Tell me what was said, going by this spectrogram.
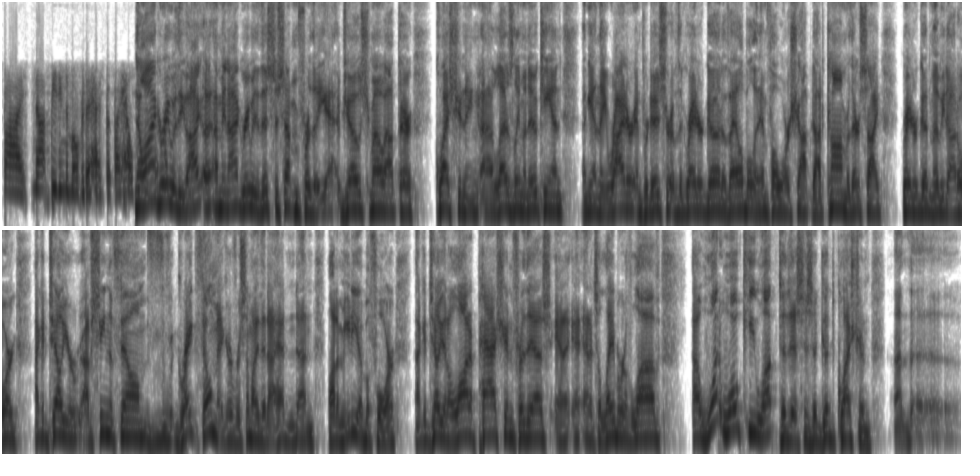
by not beating them over the head, but by helping. Them. No, I agree with you. I, I mean, I agree with you. This is something for the Joe Schmo out there questioning. Uh, Leslie Manookian, again, the writer and producer of The Greater Good, available at InfoWarsShop.com or their site, GreaterGoodMovie.org. I can tell you, I've seen the film, great filmmaker for somebody that I hadn't done a lot of media before. I can tell you had a lot of passion for this, and, and it's a labor of love. Uh, what woke you up to this is a good question. Uh, the,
